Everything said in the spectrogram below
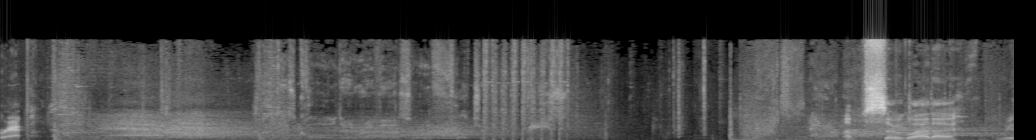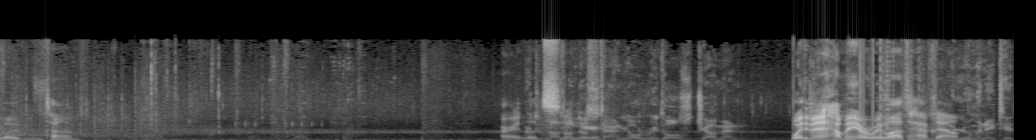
Crap. It is called a reversal of fortune, beast. I'm so glad I reloaded in time. Alright, let's not see here. your riddles, German. Wait a minute, how many are we allowed to have down? Illuminated.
